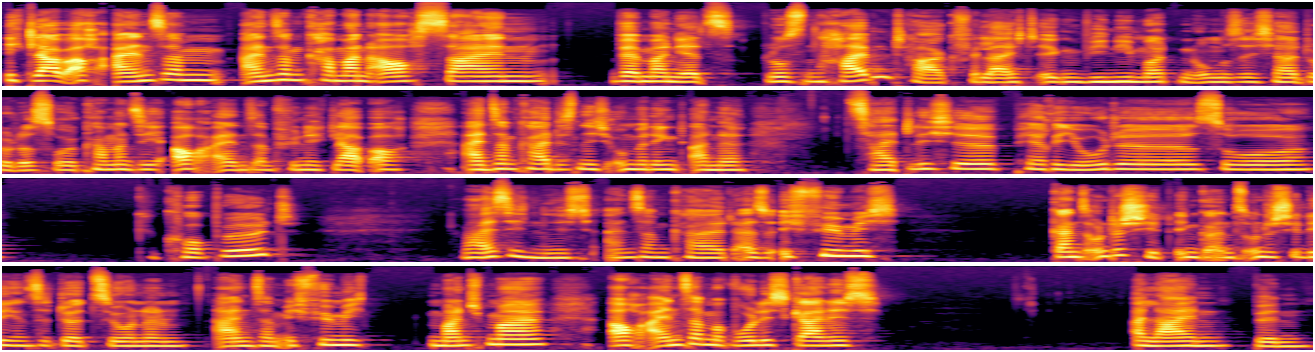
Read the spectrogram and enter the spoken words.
Ich glaube auch einsam, einsam kann man auch sein, wenn man jetzt bloß einen halben Tag vielleicht irgendwie niemanden um sich hat oder so, kann man sich auch einsam fühlen. Ich glaube auch, Einsamkeit ist nicht unbedingt an eine zeitliche Periode so gekoppelt. Weiß ich nicht, Einsamkeit. Also ich fühle mich ganz unterschied in ganz unterschiedlichen Situationen einsam. Ich fühle mich manchmal auch einsam, obwohl ich gar nicht allein bin.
